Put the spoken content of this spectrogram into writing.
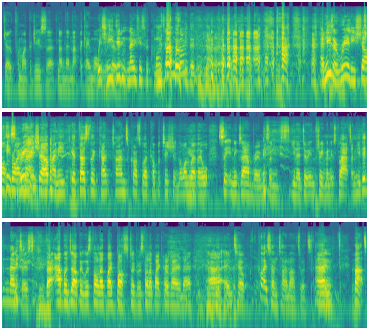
joke from my producer, and then that became what Which we he doing. didn't notice for quite a long time. he didn't. And he's a really sharp, He's bright really man. sharp, and he does the Times crossword competition, the one where they all sit in exam rooms and you know do it in three minutes flat. And he didn't notice that Abu Dhabi was followed by Boston, was followed by Cremona uh, until quite some time afterwards. Um, Yeah. But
